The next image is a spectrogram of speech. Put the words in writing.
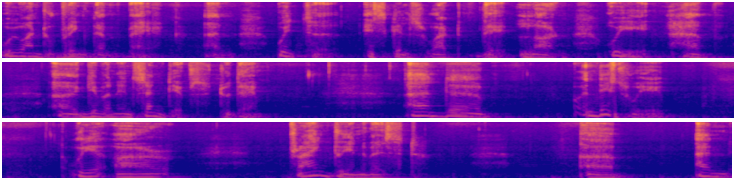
We want to bring them back, and with uh, skills what they learn, we have uh, given incentives to them. And in this way, we are trying to invest uh, and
